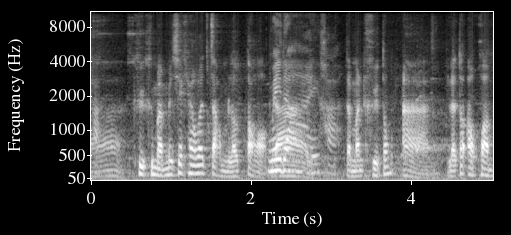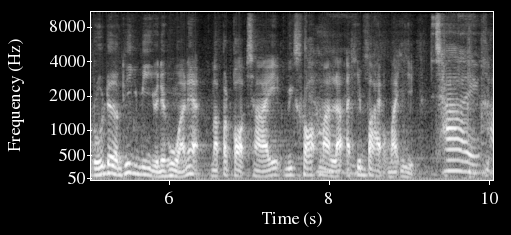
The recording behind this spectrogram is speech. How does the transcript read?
ค่ะ อ่าคือคือมันไม่ใช่แค่ว่าจำแล้วตอบไม่ได้ค่ะแต่มันคือต้องอ่าน แล้วต้องเอาความรู้เดิมที่มีอยู่ในหัวเนี่ยมาประกอบใช้วิเคราะห์มันใช่ แล้วอธิบายออกมาอีก ใช่ค่ะ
